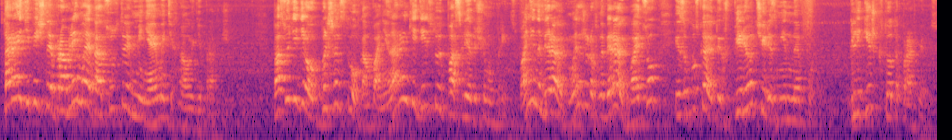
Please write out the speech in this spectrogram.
Вторая типичная проблема – это отсутствие вменяемой технологии продаж. По сути дела, большинство компаний на рынке действуют по следующему принципу. Они набирают менеджеров, набирают бойцов и запускают их вперед через минное поле. Глядишь, кто-то прорвется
